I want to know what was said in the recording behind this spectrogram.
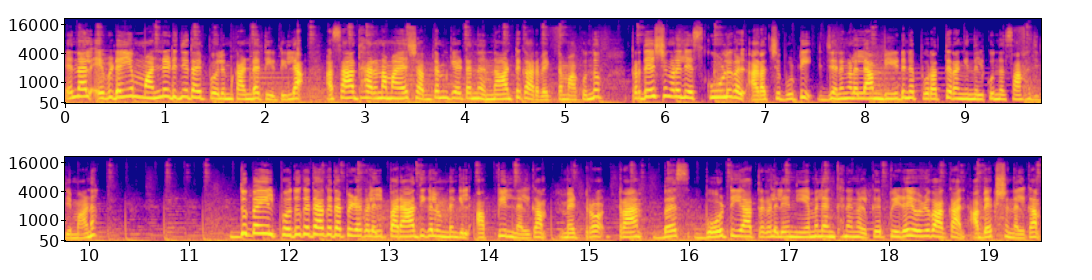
എന്നാൽ എവിടെയും മണ്ണിടിഞ്ഞതായി പോലും കണ്ടെത്തിയിട്ടില്ല. അസാധാരണമായ ശബ്ദം കേട്ടെന്ന് നാട്ടുകാർ വ്യക്തമാക്കുന്നു. പ്രദേശങ്ങളിലെ സ്കൂളുകൾ അടച്ചുപൂട്ടി. ജനങ്ങളെല്ലാം വീടിന് പുറത്തിറങ്ങി നിൽക്കുന്ന സാഹചര്യമാണ്. ദുബൈയിൽ പൊതുഗതാഗത പിഴകളിൽ പരാതികളുണ്ടെങ്കിൽ അപ്പീൽ നൽകാം. മെട്രോ ട്രാം ബസ് ബോട്ട് യാത്രകളിലെ നിയമലംഘനങ്ങൾക്ക് പിഴ ഒഴിവാക്കാൻ അപേക്ഷ നൽകാം.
